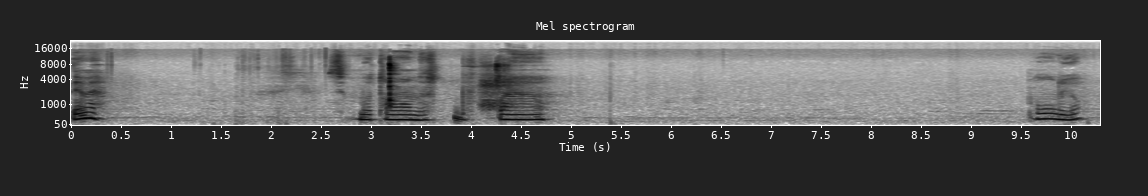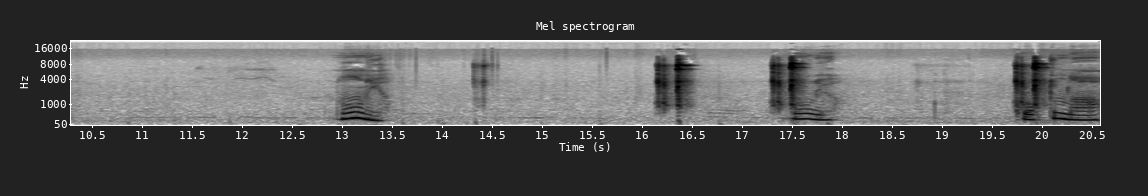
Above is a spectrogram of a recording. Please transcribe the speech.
Değil mi? Şimdi tamamdır. Uf, ben... Ne oluyor? Ne oluyor? Ne oluyor? Korktum da.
